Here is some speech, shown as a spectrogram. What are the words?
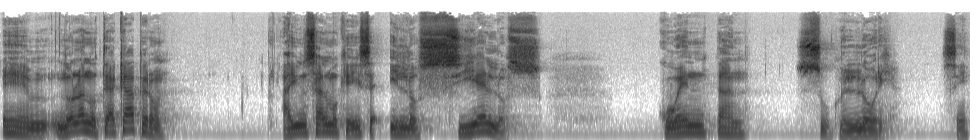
Em, no lo anoté acá, pero hay un salmo que dice, y los cielos cuentan su gloria. ¿Sí?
